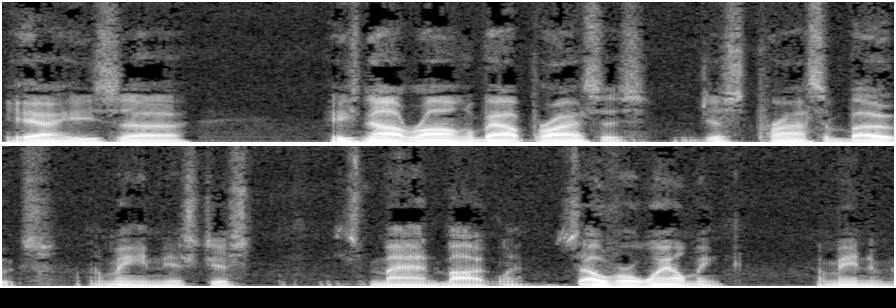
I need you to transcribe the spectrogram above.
Yeah, he's uh he's not wrong about prices. Just price of boats. I mean, it's just it's mind boggling. It's overwhelming. I mean,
